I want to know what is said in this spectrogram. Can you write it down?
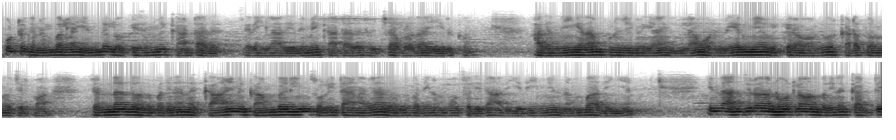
போட்டிருக்க நம்பர்லாம் எந்த லொக்கேஷனுமே காட்டாது. சரிங்களா? அது எதுவுமே காட்டாது. சுவிட்ச் ஆஃபில் தான் இருக்கும். அதை நீங்கள் தான் புரிஞ்சுக்கணும். ஏன்னா இதெல்லாம் ஒரு நேர்மையாக விற்கிறவன் வந்து ஒரு கடை திறந்து வச்சுருப்பான். ரெண்டாவது வந்து பார்த்திங்கன்னா இந்த காயின் கம்பெனின்னு சொல்லிட்டாங்கனாவே அது வந்து பார்த்திங்கன்னா மோசடி தான். அது எதையுமே நம்பாதீங்க. இந்த அஞ்சு ரூபா நோட்லாம் வந்து பார்த்திங்கன்னா கட்டி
